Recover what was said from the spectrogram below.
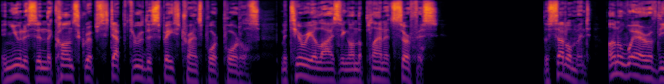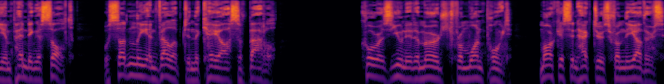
In unison, the conscripts stepped through the space transport portals, materializing on the planet's surface. The settlement, unaware of the impending assault, was suddenly enveloped in the chaos of battle. Cora's unit emerged from one point, Marcus and Hector's from the others,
